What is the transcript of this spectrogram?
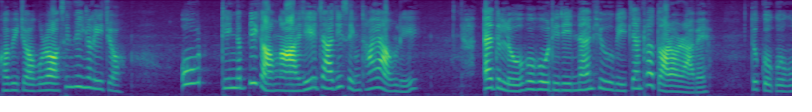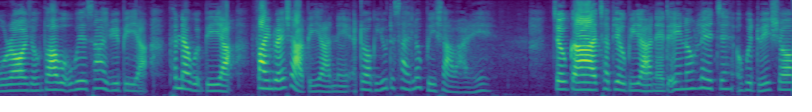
ဂေါ်ဘီကျော်ကိုတော့စင်းစင်းကလေးကျော်အိုးဒီငပိကောင်ကရေအကြာကြီးစိတ်မထားရဘူးလေအဲ့ဒါလို့ဟိုဟိုဒီဒီနမ်းဖြူပြီးပြန်ထွက်သွားတော့တာပဲ သူကိုကိုကိုတော့ယုံသွားဖို့အဝေးစားရွေးပေးရဖက်နှက်ဝစ်ပေးရဖိုင်တွဲရှာပေးရနဲ့အတော်ကယူတဆိုင်လှုပ်ပေးရှာပါတယ်ကျုပ်ကချက်ပြုတ်ပြီးရနဲ့တအိမ်လုံးလှဲချင်းအဝတ်တွေလျှော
